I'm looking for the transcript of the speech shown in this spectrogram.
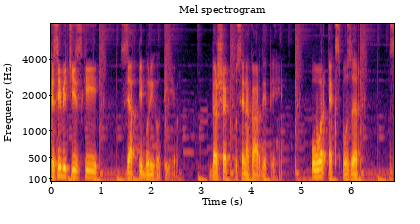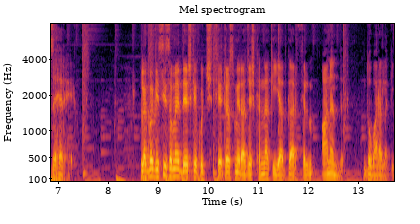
किसी भी चीज़ की ज्यादती बुरी होती है। दर्शक उसे नकार देते हैं। ओवर एक्सपोजर जहर है। लगभग इसी समय देश के कुछ थिएटर्स में राजेश खन्ना की यादगार फ़िल्म आनंद दोबारा लगी।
